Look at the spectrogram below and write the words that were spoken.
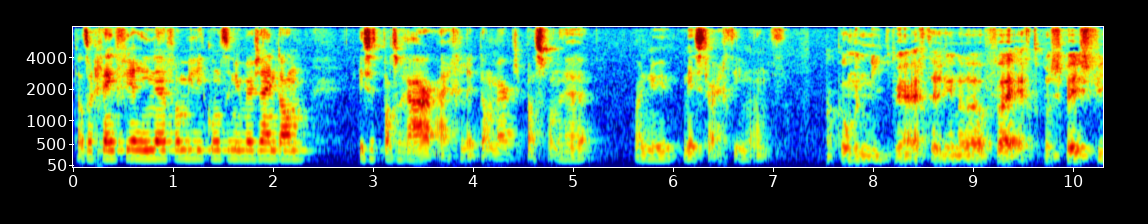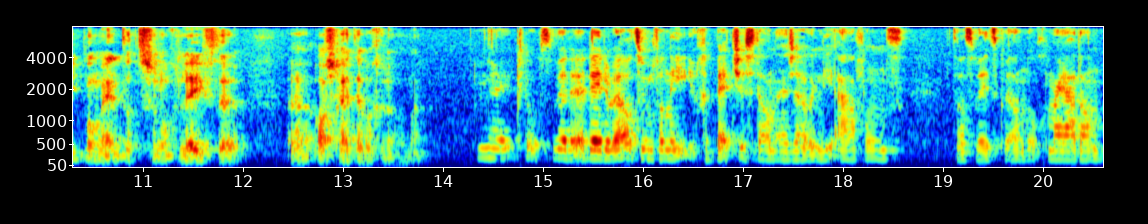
Dat er geen vrienden en familie continu meer zijn, dan is het pas raar eigenlijk. Dan merk je pas van, hè, maar nu mist er echt iemand. Ik kan me niet meer echt herinneren of wij echt op een specifiek moment dat ze nog leefde eh, afscheid hebben genomen. Nee, klopt. We deden wel toen van die gebedjes dan en zo in die avond. Dat weet ik wel nog. Maar ja, dan...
